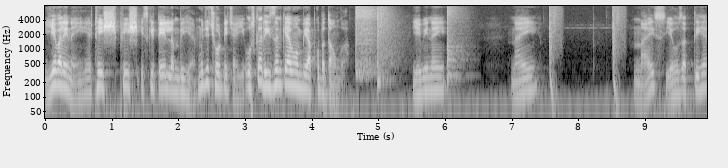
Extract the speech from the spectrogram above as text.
ये वाली नहीं, ये फ़िश फ़िश, इसकी टेल लंबी है। मुझे छोटी चाहिए। उसका रीज़न क्या है वो भी आपको बताऊँगा। ये भी नहीं नहीं नाइस ये हो सकती है।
